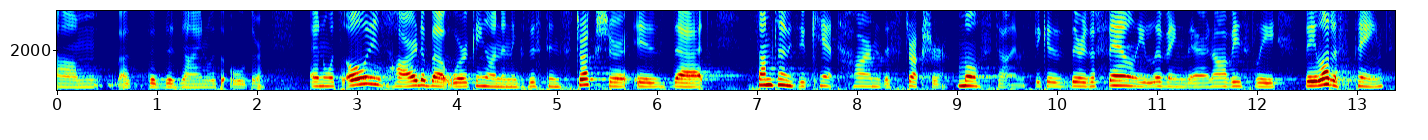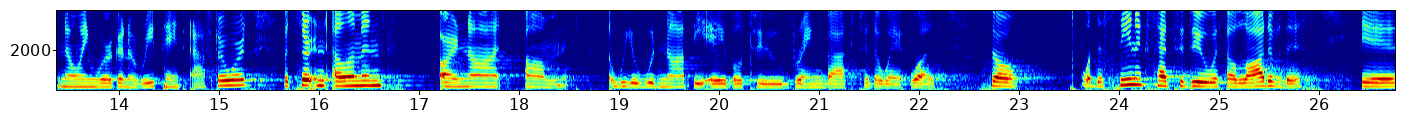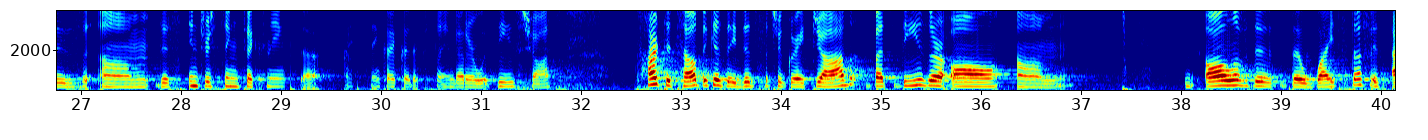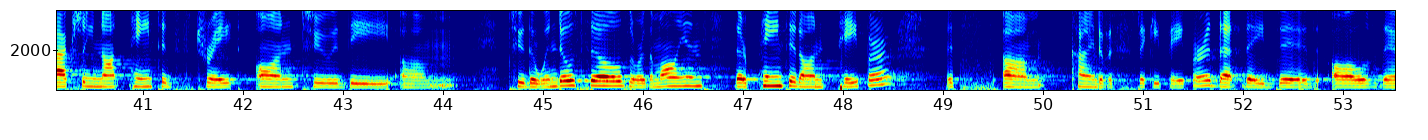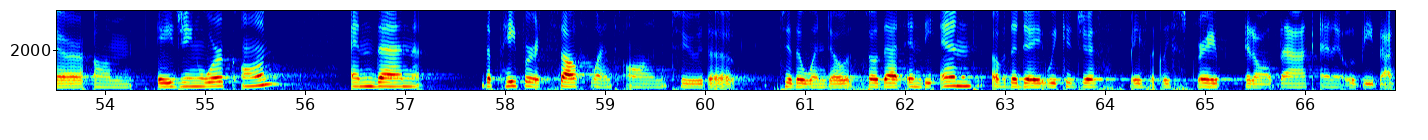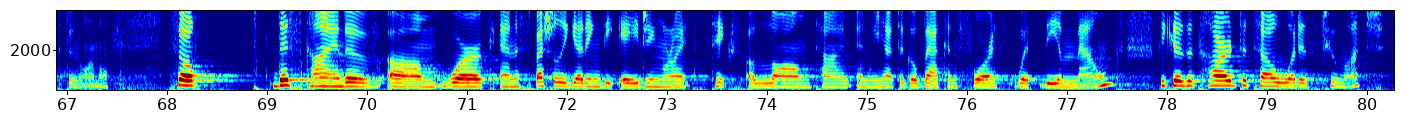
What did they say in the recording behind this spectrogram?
Um, uh, the design was older. And what's always hard about working on an existing structure is that sometimes you can't harm the structure, most times, because there's a family living there, and obviously they let us paint, knowing we're going to repaint afterwards, but certain elements are not um, we would not be able to bring back to the way it was. So, what the scenics had to do with a lot of this is um, this interesting technique that I think I could explain better with these shots. It's hard to tell because they did such a great job, but these are all. Um, all of the, the white stuff is actually not painted straight onto the um, to the windowsills or the mullions. They're painted on paper, it's um, kind of a sticky paper that they did all of their um, aging work on. And then the paper itself went on to the, to the windows so that in the end of the day, we could just basically scrape it all back and it would be back to normal. So this kind of um, work and especially getting the aging right takes a long time and we had to go back and forth with the amount because it's hard to tell what is too much.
